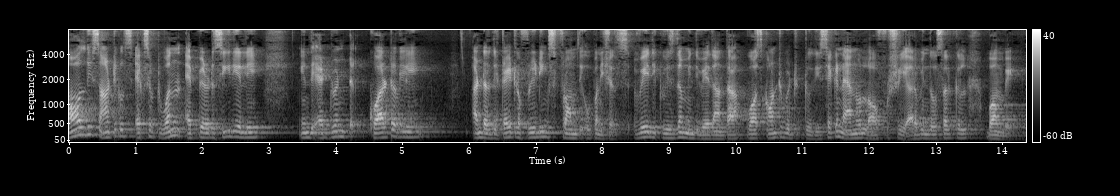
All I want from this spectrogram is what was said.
All these articles, except one, appeared serially in the Advent Quarterly under the title of Readings from the Upanishads. Vedic Wisdom in the Vedanta was contributed to the second annual of Sri Aurobindo Circle, Bombay.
